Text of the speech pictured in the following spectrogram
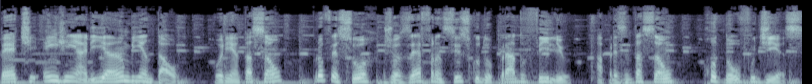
PET Engenharia Ambiental. Orientação: Professor José Francisco do Prado Filho. Apresentação: Rodolfo Dias.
